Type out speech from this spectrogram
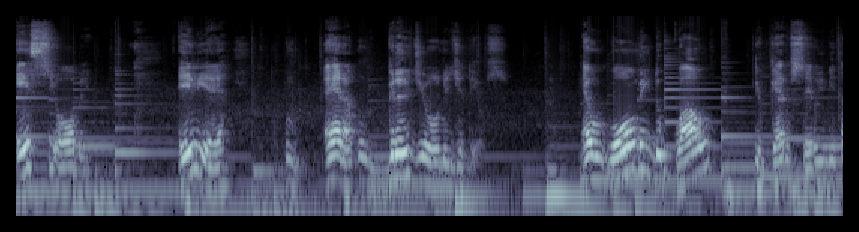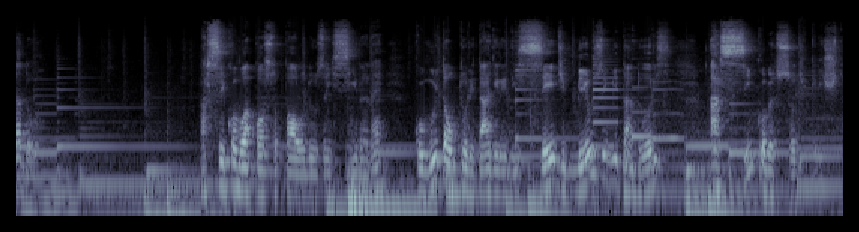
Esse homem, ele é um era um grande homem de Deus. É o homem do qual eu quero ser o imitador. Assim como o apóstolo Paulo nos ensina, né? Com muita autoridade, ele diz: sede meus imitadores, assim como eu sou de Cristo.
